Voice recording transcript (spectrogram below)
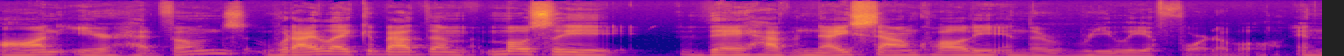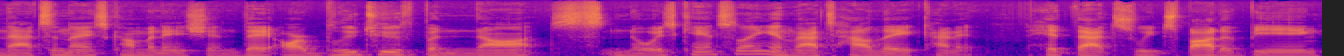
on ear headphones. What I like about them mostly, they have nice sound quality and they're really affordable. And that's a nice combination. They are Bluetooth but not noise canceling, and that's how they kind of hit that sweet spot of being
